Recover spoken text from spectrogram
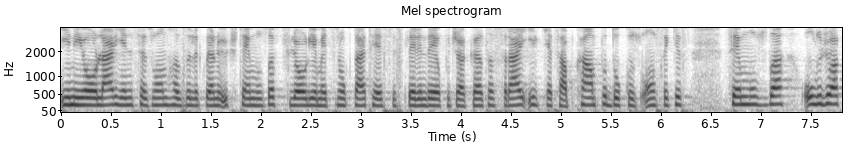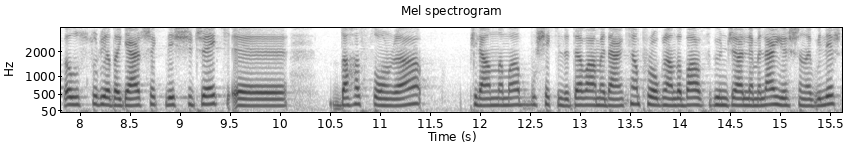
iniyorlar. Yeni sezon hazırlıklarını 3 Temmuz'da Florya Metin Oktay tesislerinde yapacak Galatasaray. ilk etap kampı 9-18 Temmuz'da olacak. Avusturya'da gerçekleşecek. Ee, daha sonra planlama bu şekilde devam ederken programda bazı güncellemeler yaşanabilir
